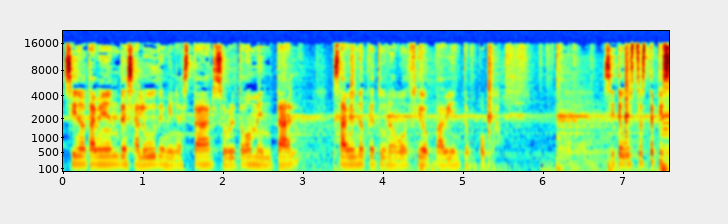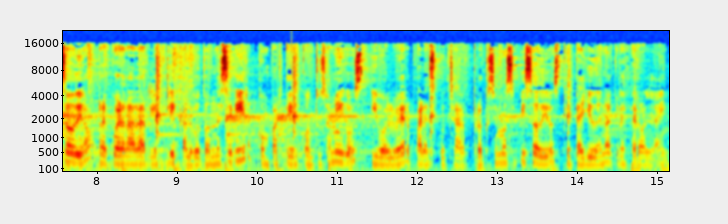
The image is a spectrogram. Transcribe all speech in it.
sino también de salud, de bienestar, sobre todo mental, sabiendo que tu negocio va viento en popa. Si te gustó este episodio, recuerda darle clic al botón de seguir, compartir con tus amigos y volver para escuchar próximos episodios que te ayuden a crecer online.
